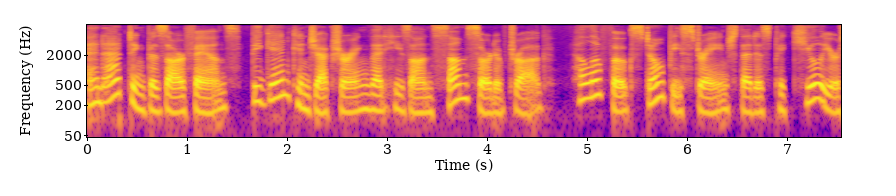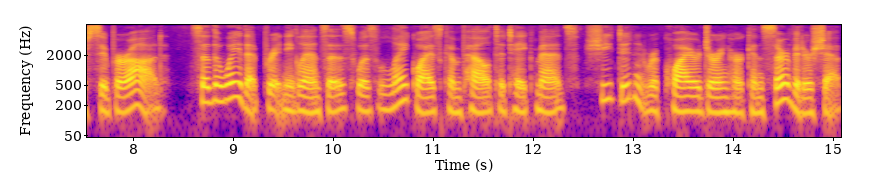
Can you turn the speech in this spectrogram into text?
and acting bizarre, fans began conjecturing that he's on some sort of drug Hello folks, don't be strange, that is peculiar super odd. So the way that Brittany Glances was likewise compelled to take meds she didn't require during her conservatorship.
